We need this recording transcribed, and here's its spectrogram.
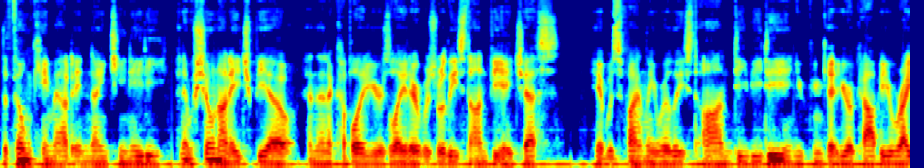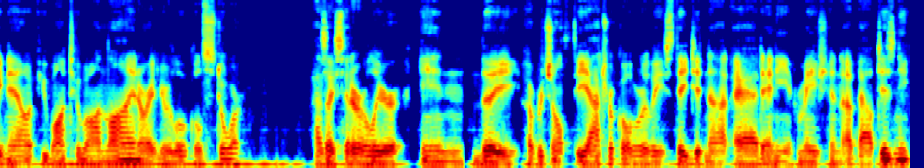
The film came out in 1980 and it was shown on HBO, and then a couple of years later it was released on VHS. It was finally released on DVD, and you can get your copy right now if you want to online or at your local store. As I said earlier, in the original theatrical release, they did not add any information about Disney,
